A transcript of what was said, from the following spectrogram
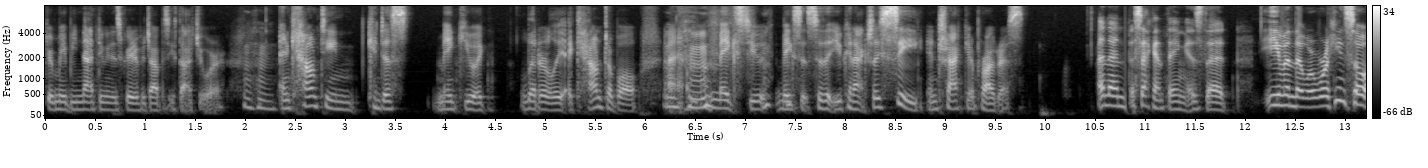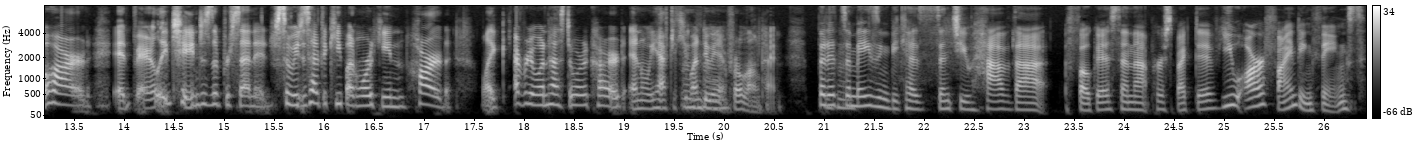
you're maybe not doing as great of a job as you thought you were. Mm-hmm. And counting can just make you like, literally accountable. Uh, Mhm. makes you makes it so that you can actually see and track your progress. And then the second thing is that even though we're working so hard, it barely changes the percentage. So we just have to keep on working hard. Like everyone has to work hard and we have to keep on doing it for a long time. But it's Mhm. amazing because since you have that focus and that perspective, you are finding things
